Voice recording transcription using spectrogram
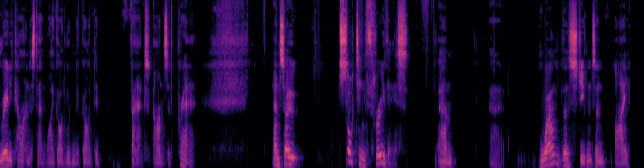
really can't understand why God wouldn't have granted that answered prayer. And so, sorting through this, um, uh, well, the students and I,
